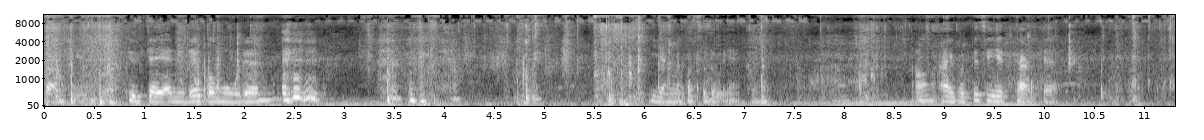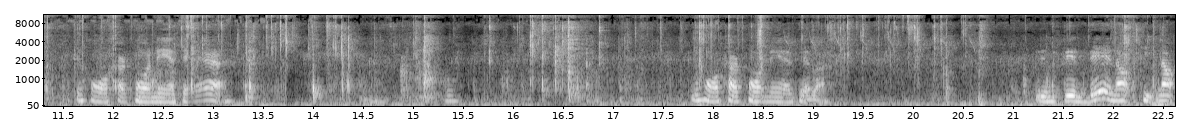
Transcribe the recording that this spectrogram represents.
สามเขียนถือใจอันนี้เด้อกว่าหมูเด้ออย่างละพัสดุอย่างกันเอาไอ้พวกที่สีเฮ็ดขักแท้ที่ห่อขักห่อแน่แท้ห่อขักห่อแหน่แท้ล่ะตื่นเต้นเด้เนาะทิเนาะ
